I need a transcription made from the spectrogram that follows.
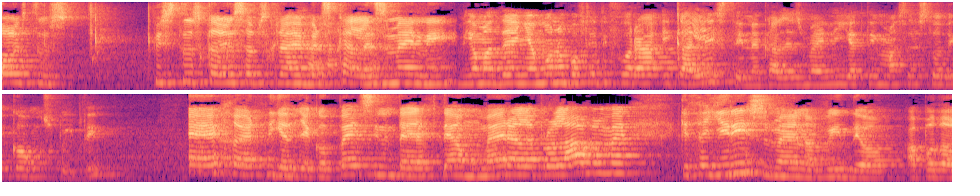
όλους τους πιστούς καλούς subscribers καλεσμένη. Διαμαντένια, μόνο από αυτή τη φορά η καλύστη είναι καλεσμένη γιατί είμαστε στο δικό μου σπίτι. Έχω έρθει για διακοπές, είναι η τελευταία μου μέρα, αλλά προλάβαμε και θα γυρίσουμε ένα βίντεο από εδώ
